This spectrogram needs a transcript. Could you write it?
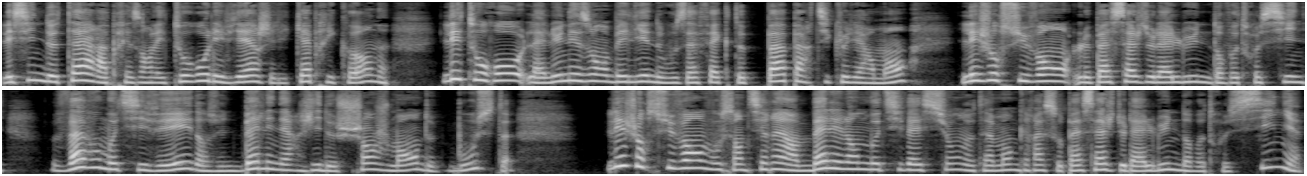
Les signes de terre, à présent les taureaux, les vierges et les capricornes. Les taureaux, la lunaison en bélier ne vous affecte pas particulièrement. Les jours suivants, le passage de la lune dans votre signe va vous motiver dans une belle énergie de changement, de boost. Les jours suivants, vous sentirez un bel élan de motivation, notamment grâce au passage de la lune dans votre signe.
